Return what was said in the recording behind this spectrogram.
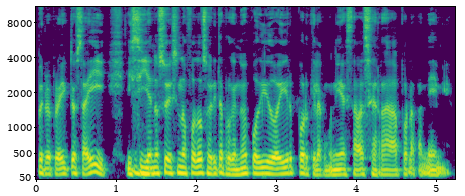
Pero el proyecto está ahí. Y sí, ya no estoy haciendo fotos ahorita porque no he podido ir porque la comunidad estaba cerrada por la pandemia.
